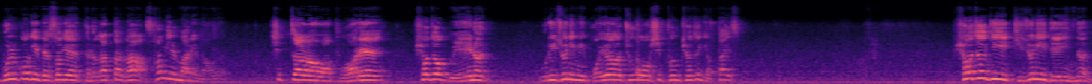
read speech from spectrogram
물고기 뱃속에 들어갔다가 3일 만에 나오는 십자가와 부활의 표적 외에는 우리 주님이 보여주고 싶은 표적이 없다 했습니다. 표적이 기준이 되어 있는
